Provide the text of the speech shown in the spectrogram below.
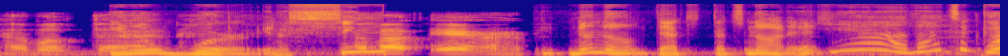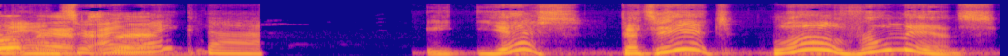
How about that? In a word, in a single. How about air? no, no, that's that's not it. Yeah, that's a good Romance, answer. I like that. Y- yes, that's it. Love, romance.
